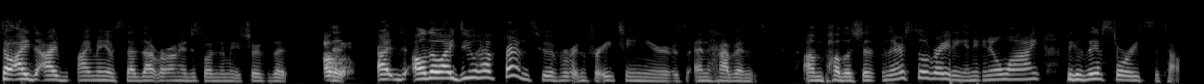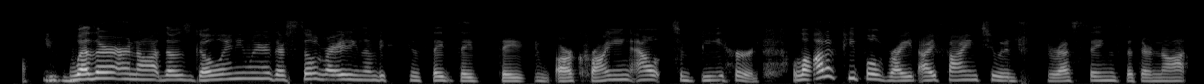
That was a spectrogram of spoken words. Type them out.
so I I I may have said that wrong. I just wanted to make sure that okay I, although I do have friends who have written for 18 years and haven't um published it, and they're still writing. And you know why? Because they have stories to tell. Mhm. Whether or not those go anywhere, they're still writing them because they they they are crying out to be heard. A lot of people write, I find, to address things that they're not.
